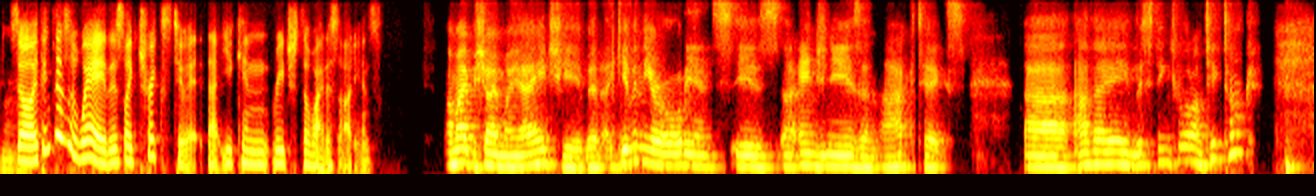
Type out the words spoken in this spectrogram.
Mm. So I think there's a way, there's like tricks to it that you can reach the widest audience. I might be showing my age here, but uh, given your audience is uh, engineers and architects, uh, are they listening to it on TikTok?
